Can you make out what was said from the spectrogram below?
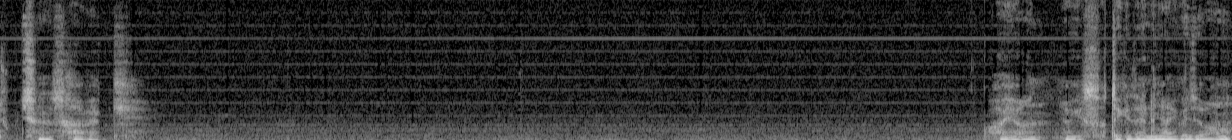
육천사백 개 과연 여기서 어떻게 되느냐 이거죠.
